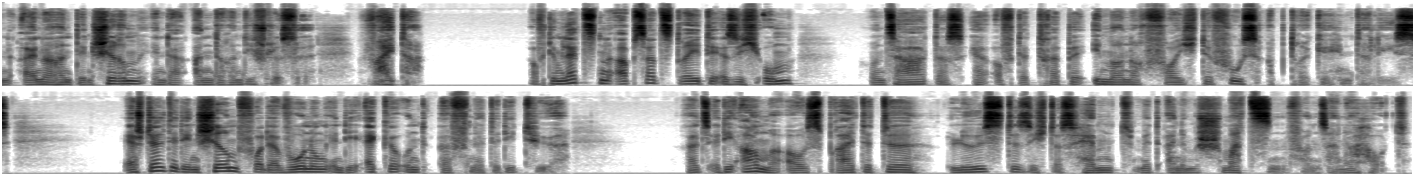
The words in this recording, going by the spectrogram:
in einer Hand den Schirm, in der anderen die Schlüssel. Weiter. Auf dem letzten Absatz drehte er sich um und sah, dass er auf der Treppe immer noch feuchte Fußabdrücke hinterließ. Er stellte den Schirm vor der Wohnung in die Ecke und öffnete die Tür. Als er die Arme ausbreitete, löste sich das Hemd mit einem Schmatzen von seiner Haut.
